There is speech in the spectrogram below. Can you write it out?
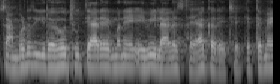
સાંભળી રહ્યો છું ત્યારે મને એવી લાલચ થયા કરે છે કે તમે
